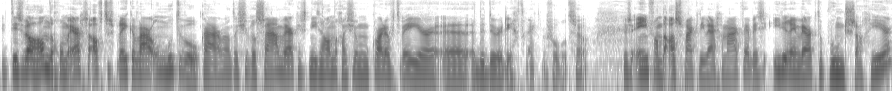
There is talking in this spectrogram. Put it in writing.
het is wel handig om ergens af te spreken... waar ontmoeten we elkaar. Want als je wil samenwerken is het niet handig... als je om kwart over twee uur eh, de deur dicht trekt, bijvoorbeeld zo. Dus een van de afspraken die wij gemaakt hebben... is iedereen werkt op woensdag hier.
